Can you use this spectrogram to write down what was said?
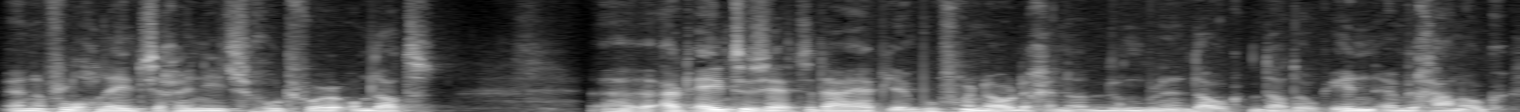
En een vlog leent zich er niet zo goed voor om dat uh, uiteen te zetten. Daar heb je een boek voor nodig en dan doen we dat ook, dat ook in. En we gaan ook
